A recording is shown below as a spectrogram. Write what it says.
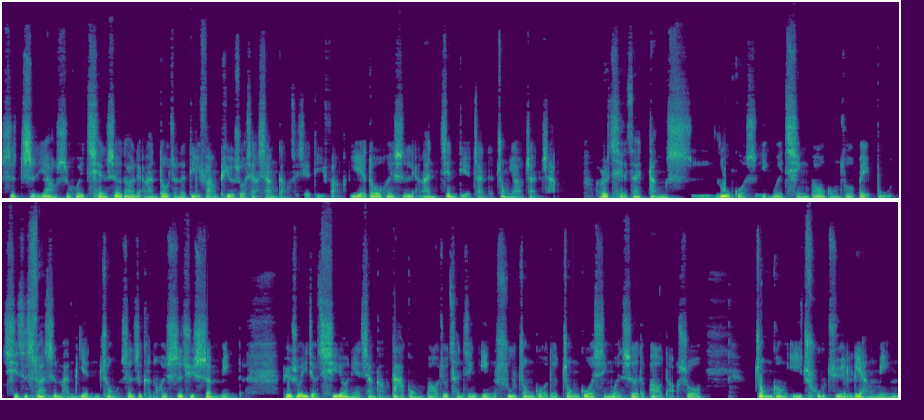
是只要是会牵涉到两岸斗争的地方，譬如说像香港这些地方，也都会是两岸间谍战的重要战场。而且在当时，如果是因为情报工作被捕，其实算是蛮严重，甚至可能会失去生命的。比如说，一九七六年香港大公报就曾经引述中国的中国新闻社的报道说。中共已处决两名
